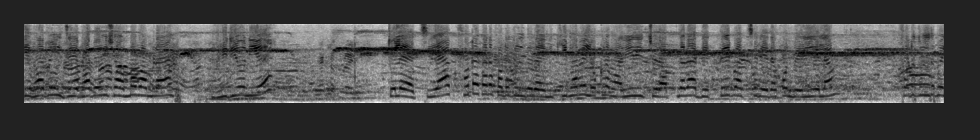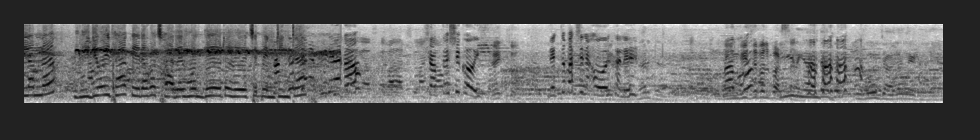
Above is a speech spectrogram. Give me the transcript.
এইভাবেই, যেভাবেই সম্ভব আমরা ভিডিও নিয়ে চলে যাচ্ছি। এক ফোটা কেন ফটো তুলতে দেয়নি? কীভাবে লোকরা ভাগিয়ে দিচ্ছিল? আপনারা দেখতেই পাচ্ছেন, এরকম বেরিয়ে এলাম। ফটো তুলতে পেলাম না, ভিডিওই থাক এরকম ছাদের মধ্যে এটা রয়েছে পেন্টিংটা সপ্তর্ষি কই? দেখতে পাচ্ছি না ওইখানে। বাবু ইনভিজিবল পার্সন बहुत ज़्यादा लेट हो गया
